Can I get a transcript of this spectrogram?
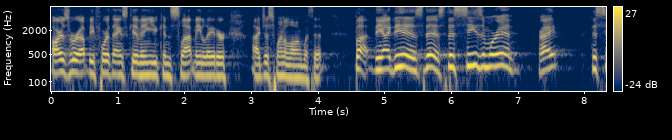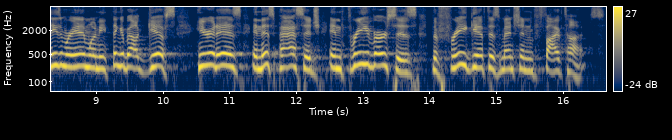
Ours were up before Thanksgiving. You can slap me later. I just went along with it. But the idea is this this season we're in, right? The season we're in, when we think about gifts, here it is in this passage, in three verses, the free gift is mentioned five times.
